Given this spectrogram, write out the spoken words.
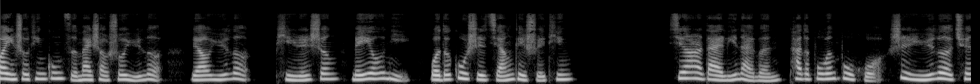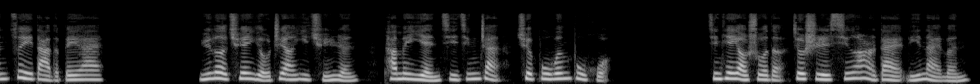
欢迎收听公子麦少说娱乐，聊娱乐，品人生。没有你，我的故事讲给谁听？星二代李乃文，他的不温不火是娱乐圈最大的悲哀。娱乐圈有这样一群人，他们演技精湛，却不温不火。今天要说的就是星二代李乃文。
